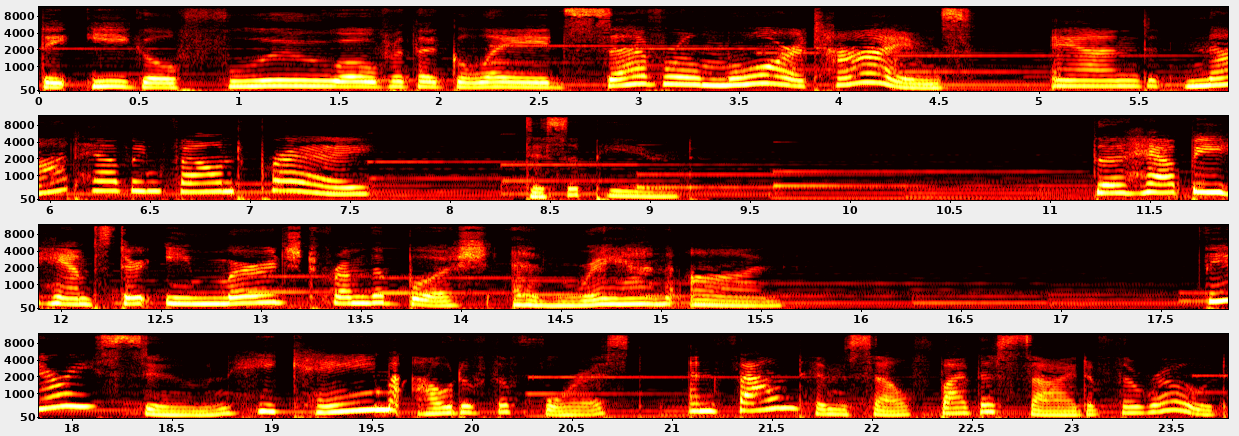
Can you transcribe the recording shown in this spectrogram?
The eagle flew over the glade several more times and, not having found prey, disappeared. The happy hamster emerged from the bush and ran on. Very soon he came out of the forest and found himself by the side of the road.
